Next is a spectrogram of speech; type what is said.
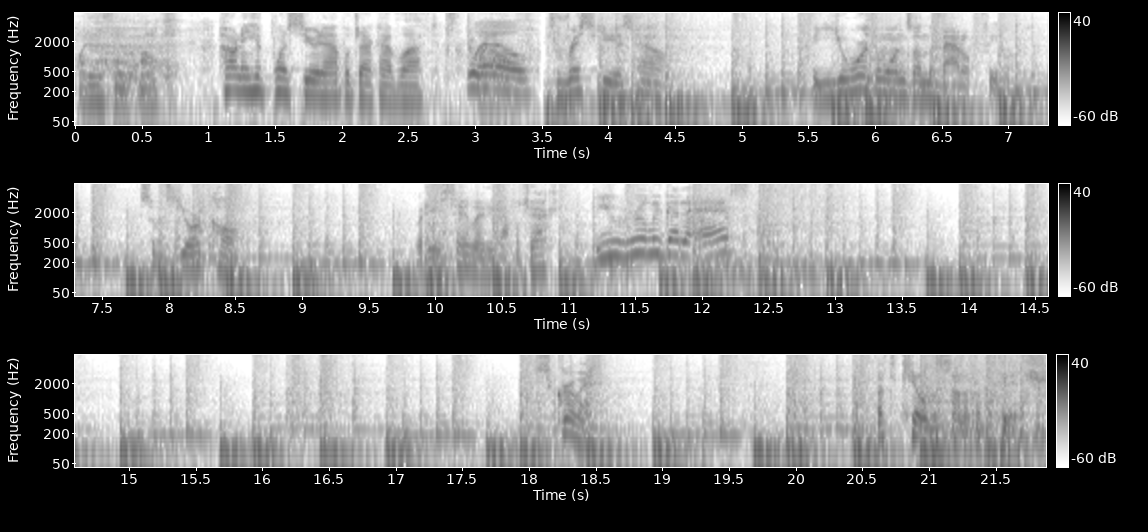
What do you think, Mike? How many hit points do you and Applejack have left? Twelve. It's risky as hell. But you're the ones on the battlefield. So it's your call. What do you say, Lady Applejack? You really gotta ask? Screw it. Let's kill the son of a bitch.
